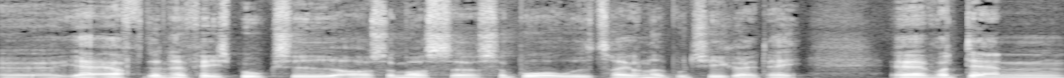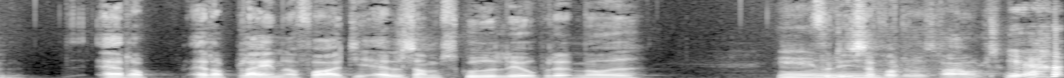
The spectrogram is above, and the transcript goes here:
øh, ja, er den her Facebook-side, og som også øh, så bor ude i 300 butikker i dag. Øh, hvordan er der, er der planer for, at de alle sammen skal ud og leve på den måde? Øhm, Fordi så får du det travlt. Ja.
